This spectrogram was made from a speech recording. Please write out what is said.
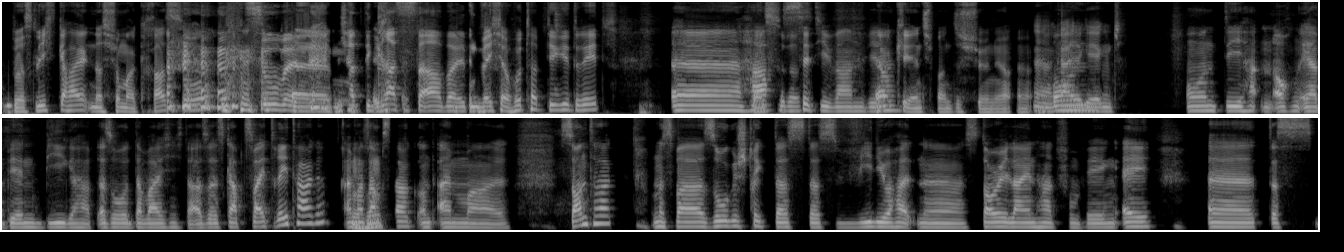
du hast Licht gehalten, das ist schon mal krass so. zu, Ähm, ich hatte die krasseste Arbeit. In welcher Hut habt ihr gedreht? Äh, das? City waren wir. Ja, okay, entspannt, ist schön, ja. ja. Ja, Und- geile Gegend. Und die hatten auch ein Airbnb gehabt. Also da war ich nicht da. Also es gab zwei Drehtage, einmal Mhm. Samstag und einmal Sonntag. Und es war so gestrickt, dass das Video halt eine Storyline hat von wegen, ey, äh, das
